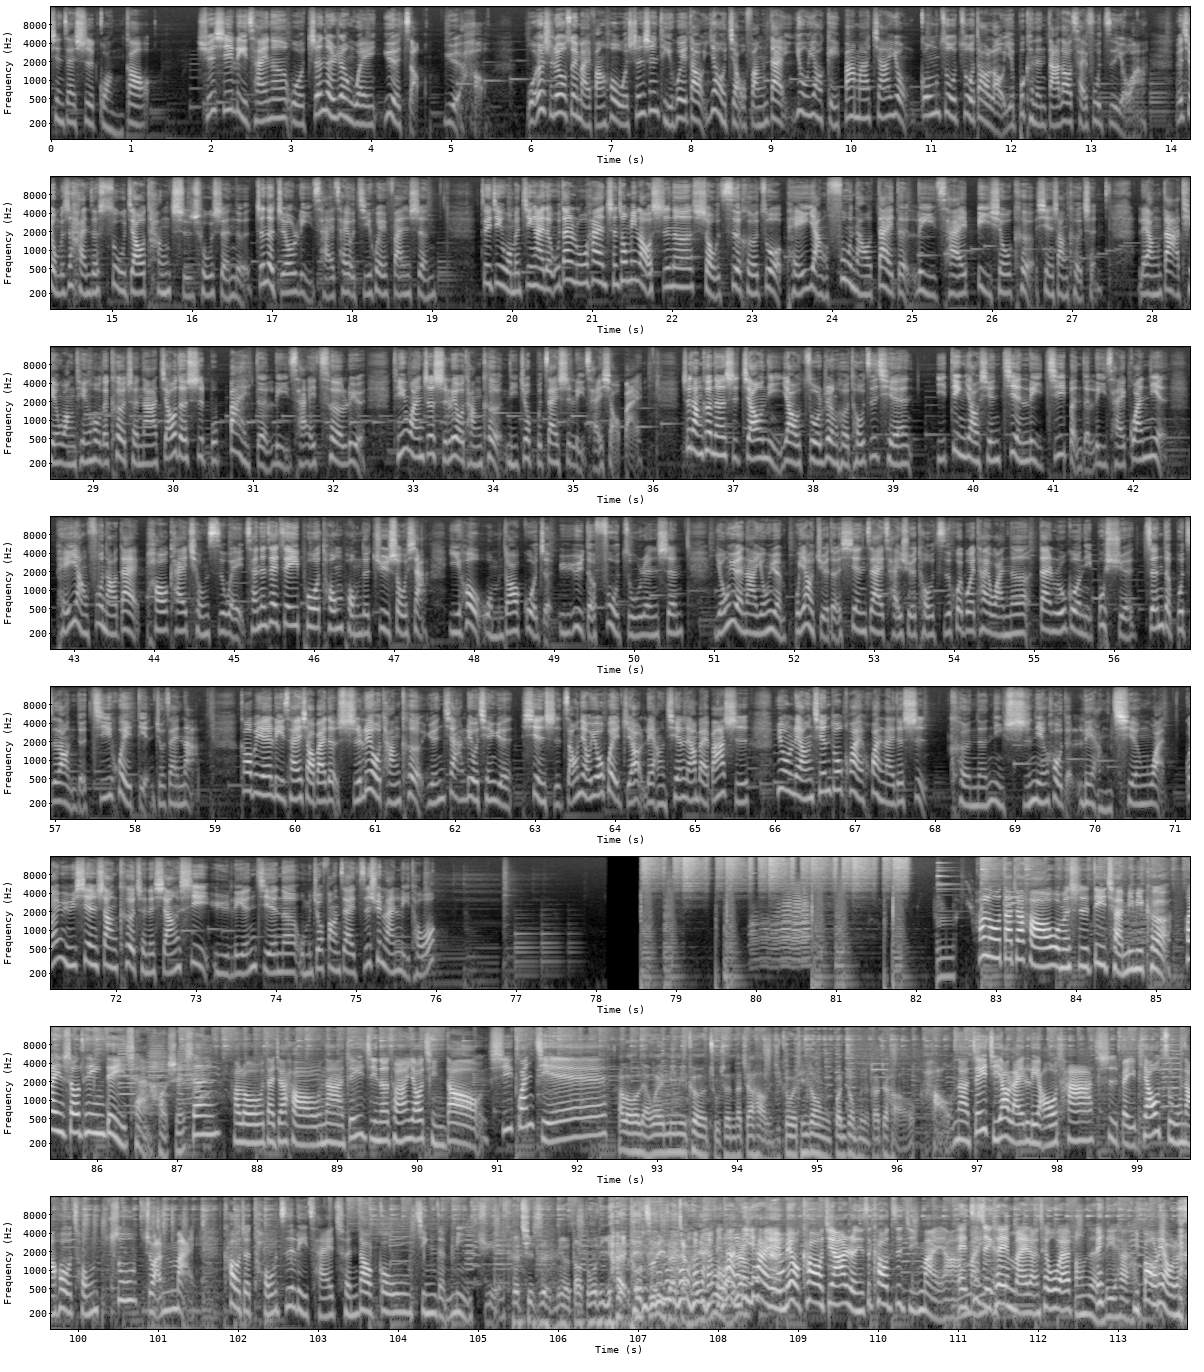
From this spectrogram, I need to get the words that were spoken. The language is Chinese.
现在是广告。学习理财呢，我真的认为越早越好。我二十六岁买房后，我深深体会到，要缴房贷又要给爸妈家用，工作做到老也不可能达到财富自由啊！而且我们是含着塑胶汤匙出生的，真的只有理财才有机会翻身。最近，我们敬爱的吴淡如和陈聪明老师呢，首次合作培养富脑袋的理财必修课线上课程，两大天王天后的课程啊，教的是不败的理财策略。听完这十六堂课，你就不再是理财小白。这堂课呢，是教你要做任何投资前，一定要先建立基本的理财观念，培养富脑袋，抛开穷思维，才能在这一波通膨的巨兽下，以后我们都要过着愉悦的富足人生。永远啊，永远不要觉得现在才学投资会不会太晚呢？但如果你不学，真的不知道你的机会点就在那。告别理财小白的十六堂课，原价六千元，限时早鸟优惠只要两千两百八十，用两千多块换来的是。可能你十年后的两千万。关于线上课程的详细与连结呢，我们就放在资讯栏里头哦。Hello，大家好，我们是地产秘密课，欢迎收听地产好学生。Hello，大家好，那这一集呢，同样邀请到膝关节。Hello，两位秘密课主持人，大家好，以及各位听众观众朋友，大家好。好，那这一集要来聊，他是北漂族，然后从租转买。靠着投资理财存到购物金的秘诀，其实也没有到多厉害。投资理财讲的，你很厉害也没有靠家人，也是靠自己买啊。哎、欸，自己可以买两千五百万房子，很厉害好好。你爆料了，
